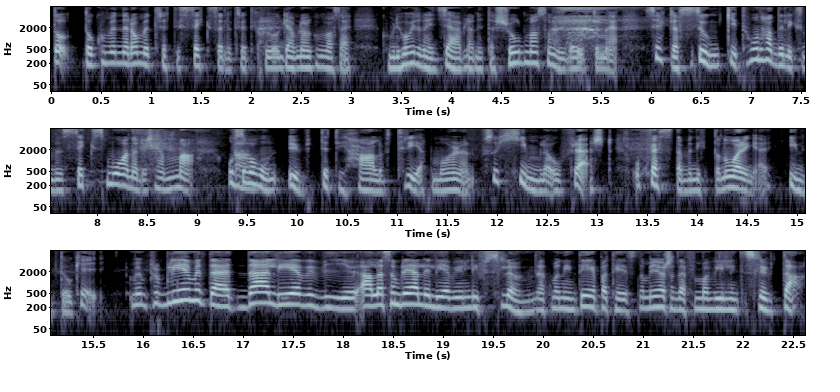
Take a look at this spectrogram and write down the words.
De, de kommer när de är 36 eller 37 år gamla, de kommer vara så här. Kommer ni ihåg den här jävla Anita Schulman som vi var ute med? Så jäkla sunkigt. Hon hade liksom en sex månaders hemma. Och så var hon ute till halv tre på morgonen. Så himla ofräscht. Och festa med 19-åringar. Inte okej. Men problemet är att där lever vi ju, alla som blir äldre lever ju en livslögn. Att man inte är patetisk, man gör sånt där för man vill inte sluta.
